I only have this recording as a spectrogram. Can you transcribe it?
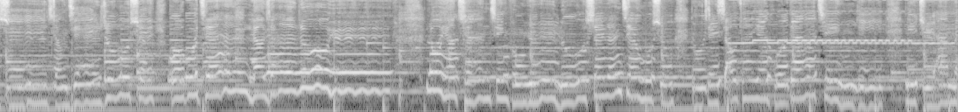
涉过繁华市场皆如水，我不见良人如玉。洛阳城清风雨露，生人间无数，独见小村烟火的情谊。你举案眉，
